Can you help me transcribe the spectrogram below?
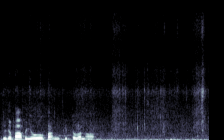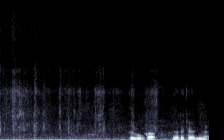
เดี๋ยวจะพาไปอยู่ฝั่งทิศตะวันออกก็ลูกก็เหลือแต่แค่นี้แหละ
